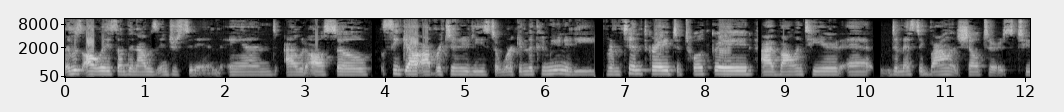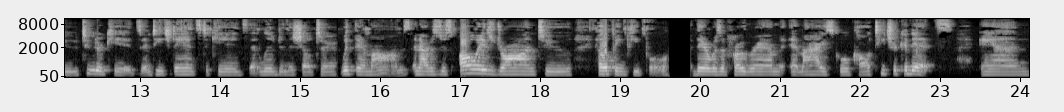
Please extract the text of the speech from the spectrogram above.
it was always something I was interested in. And I would also seek out opportunities to work in the community. From 10th grade to 12th grade, I volunteered at domestic violence shelters to tutor kids and teach dance to kids that lived in the shelter with their moms. And I was just always drawn to helping people. There was a program at my high school called Teacher Cadets and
